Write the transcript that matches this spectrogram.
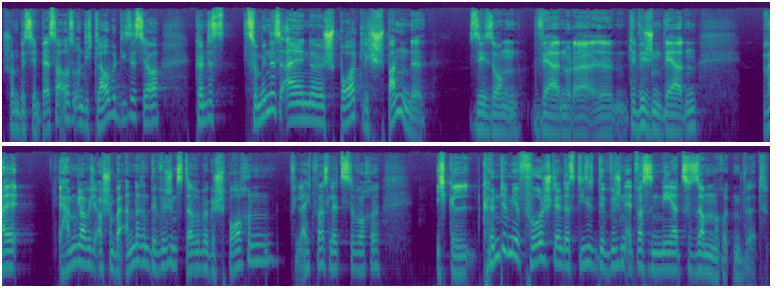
schon ein bisschen besser aus und ich glaube, dieses Jahr könnte es zumindest eine sportlich spannende Saison werden oder äh, Division werden, weil wir haben, glaube ich, auch schon bei anderen Divisions darüber gesprochen, vielleicht war es letzte Woche. Ich könnte mir vorstellen, dass diese Division etwas näher zusammenrücken wird.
